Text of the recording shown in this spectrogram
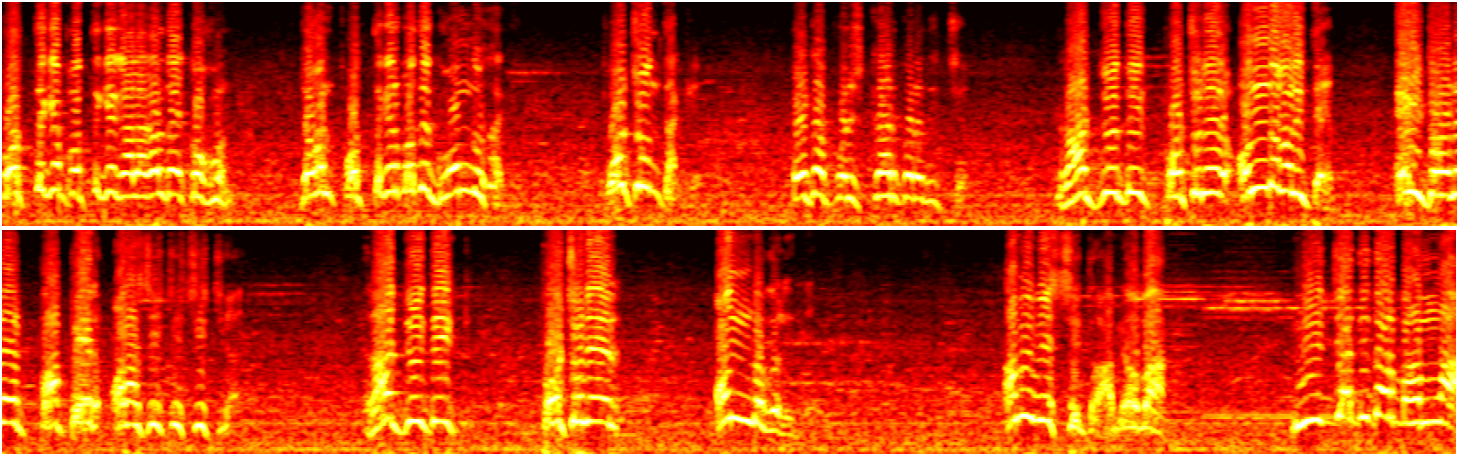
প্রত্যেকে প্রত্যেকে গালাগাল দেয় কখন? যখন প্রত্যেকের মধ্যে গন্ধ থাকে, পচন থাকে। এটা পরিষ্কার করে দিচ্ছে। রাজনৈতিক পচনের অন্ধগলিতে এই ধরনের পাপের অনাসৃষ্টির সৃষ্টি হয়। রাজনৈতিক পচনের অন্ধগলিতে। আমি বিস্মিত, আমি অবাক। নির্যাতিতার বাম্মা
